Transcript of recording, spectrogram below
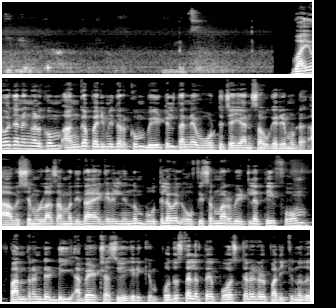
ഇ വി എമ്മിന്റെ randomisation E V M setting വയോജനങ്ങൾക്കും അംഗപരിമിതർക്കും വീട്ടിൽ തന്നെ വോട്ട് ചെയ്യാൻ സൗകര്യമുണ്ട്. ആവശ്യമുള്ള സമ്മതിദായകരിൽ നിന്നും ബൂത്ത് ലെവൽ ഓഫീസർമാർ വീട്ടിലെത്തി ഫോം പന്ത്രണ്ട് ഡി അപേക്ഷ സ്വീകരിക്കും. പൊതുസ്ഥലത്ത് പോസ്റ്ററുകൾ പതിക്കുന്നത്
